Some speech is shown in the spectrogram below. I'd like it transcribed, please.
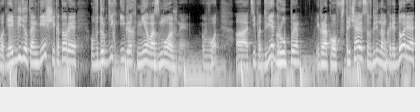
Вот, я видел там вещи, которые в других играх невозможны. Вот. А, типа две группы игроков встречаются в длинном коридоре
